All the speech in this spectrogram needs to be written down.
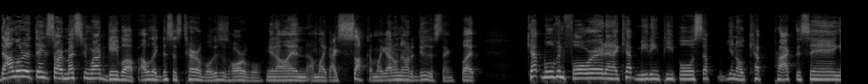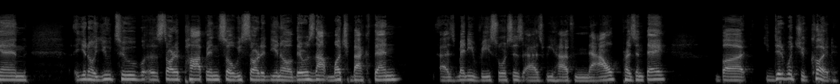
Downloaded things, started messing around, gave up. I was like, this is terrible. This is horrible, you know? And I'm like, I suck. I'm like, I don't know how to do this thing. But kept moving forward and I kept meeting people, except, you know, kept practicing and, you know, YouTube uh, started popping. So we started, you know, there was not much back then, as many resources as we have now, present day. But you did what you could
